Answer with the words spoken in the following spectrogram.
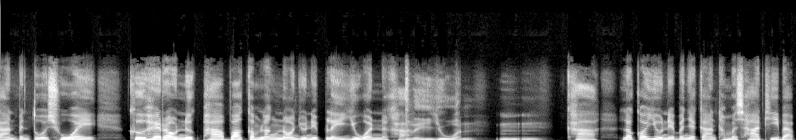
การเป็นตัวช่วย คือให้เรานึกภาพว่ากำลังนอนอยู่ในเปลยวนนะคะเหลยยวน อืมอืม ค่ะ แล้วก็อยู่ในบรรยากาศธรรมชาติที่แบบ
